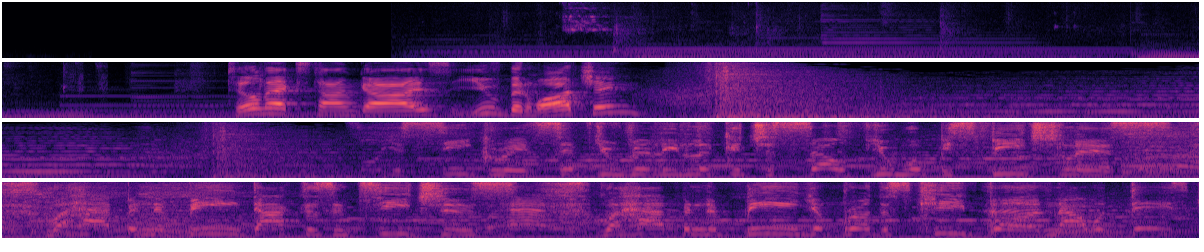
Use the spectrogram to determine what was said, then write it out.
Till next time, guys, you've been watching secrets. If you really look at yourself, you be speechless. What happened to being doctors and teachers? What happened to being your brother's keeper? Nowadays,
